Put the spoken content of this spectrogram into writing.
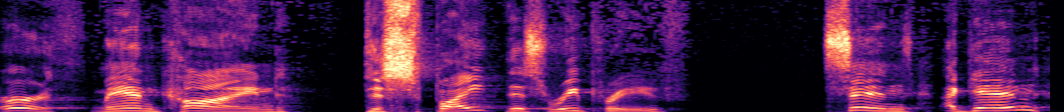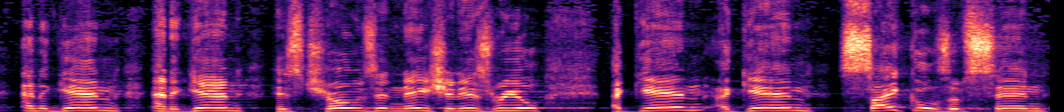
Earth, mankind, despite this reprieve, sins again and again and again. His chosen nation, Israel, again, again, cycles of sin,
